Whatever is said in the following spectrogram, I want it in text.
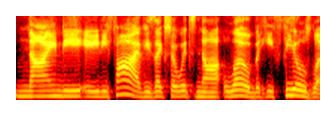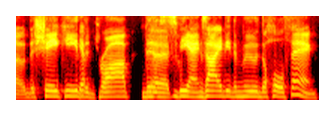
90 85." He's like, "So it's not low, but he feels low. The shaky, Yep. the drop, the Yes. the anxiety, the mood, the whole thing."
